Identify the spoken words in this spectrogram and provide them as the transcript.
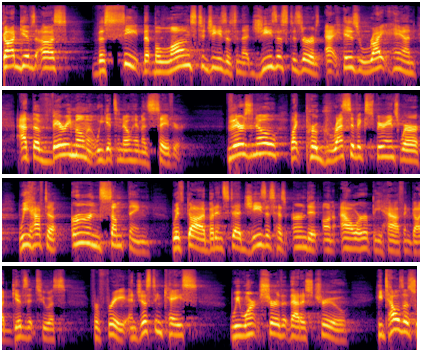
God gives us the seat that belongs to Jesus and that Jesus deserves at his right hand at the very moment we get to know him as Savior. There's no like progressive experience where we have to earn something with God, but instead, Jesus has earned it on our behalf and God gives it to us for free. And just in case we weren't sure that that is true, he tells us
